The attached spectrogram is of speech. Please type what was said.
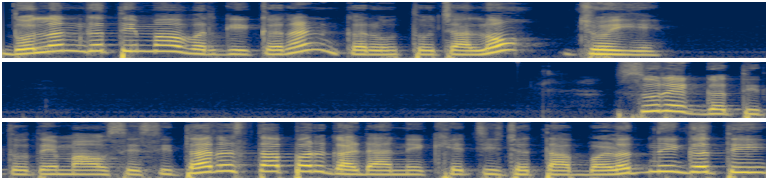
દોલન ગતિમાં વર્ગીકરણ કરો. તો ચાલો, જોઈએ. સુરેખ ગતિ તો તેમાં આવશે. સીધા રસ્તા પર ગાડાને ખેંચી જતા બળદની ગતિ,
